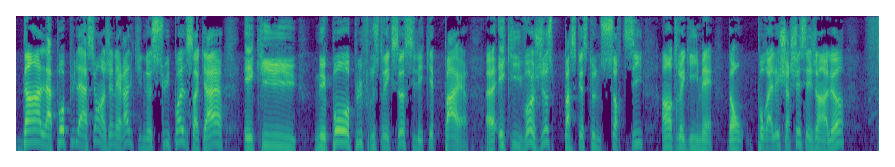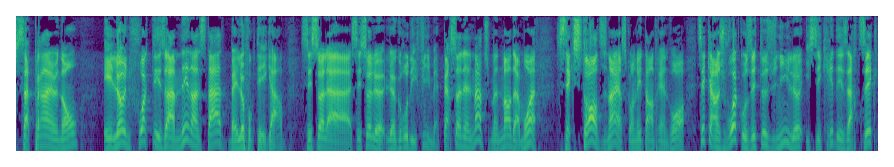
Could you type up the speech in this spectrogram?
dans la population en général qui ne suit pas le soccer et qui n'est pas plus frustré que ça si l'équipe perd euh, et qui y va juste parce que c'est une sortie entre guillemets. Donc, pour aller chercher ces gens-là, ça te prend un nom. Et là, une fois que tu les as amenés dans le stade, ben là, il faut que tu les gardes. C'est ça, la, c'est ça le, gros défi. Mais personnellement, tu me demandes à moi, c'est extraordinaire ce qu'on est en train de voir. Tu sais, quand je vois qu'aux États-Unis, là, il s'écrit des articles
